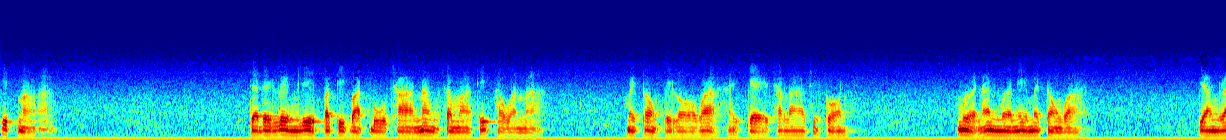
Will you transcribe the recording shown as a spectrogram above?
คิดมาอ่านจะได้เร่งรีบปฏิบัติบูชานั่งสมาธิภาวนา ไม่ต้องไปรอว่าให้แก่ชราสิก่อน เมื่อนั้นเมื่อนี้ไม่ต้องว่า อย่างไร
